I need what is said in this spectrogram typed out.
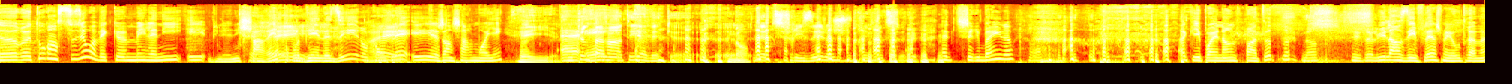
De retour en studio avec euh, Mélanie et Mélanie Charret, Hey. pour bien le dire au Hey. complet, et Jean-Charles Moyen. Hey. Euh, Aucune hey. parenté avec euh, Non. le petit frisé, là, je vous préviens tout de suite. Le petit là. qui n'est pas un ange pas en tout, là. Non. C'est ça. Lui, il lance des flèches, mais autrement.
